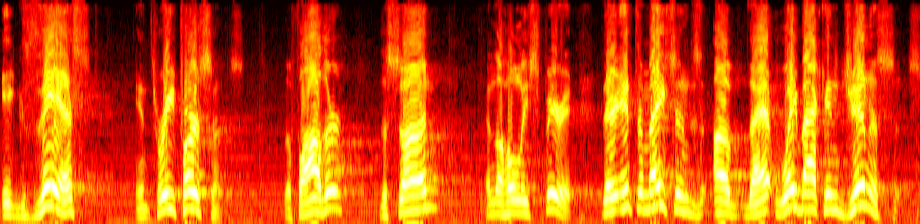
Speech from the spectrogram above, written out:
exists in three persons the Father, the Son, and the Holy Spirit. There are intimations of that way back in Genesis,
